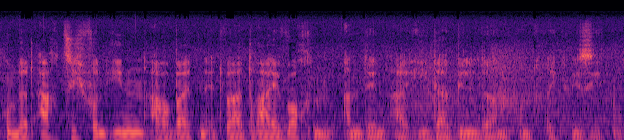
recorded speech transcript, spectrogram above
180 von ihnen arbeiten etwa drei Wochen an den AIDA-Bildern und Requisiten.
